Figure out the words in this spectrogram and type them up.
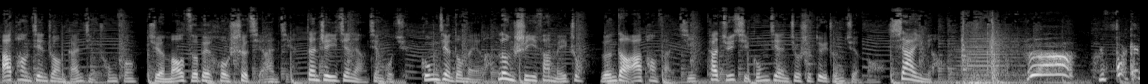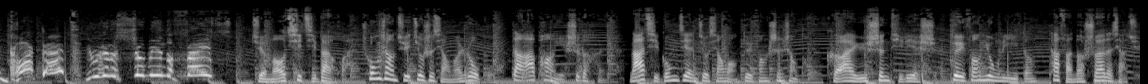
阿胖见状赶紧冲锋，卷毛则背后射起暗箭，但这一箭两箭过去，弓箭都没了，愣是一发没中。轮到阿胖反击，他举起弓箭就是对准卷毛，下一秒。You fucking caught that? You were gonna shoot me in the face? 卷毛气急败坏，冲上去就是想玩肉搏，但阿胖也是个狠人，拿起弓箭就想往对方身上捅，可碍于身体劣势，对方用力一蹬，他反倒摔了下去。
